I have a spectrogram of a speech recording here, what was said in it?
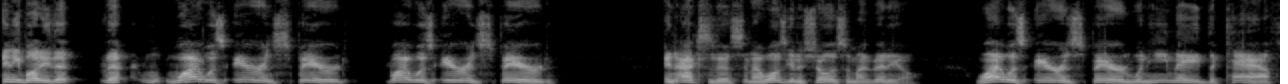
Anybody that that why was Aaron spared? Why was Aaron spared in Exodus? And I was going to show this in my video. Why was Aaron spared when he made the calf,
